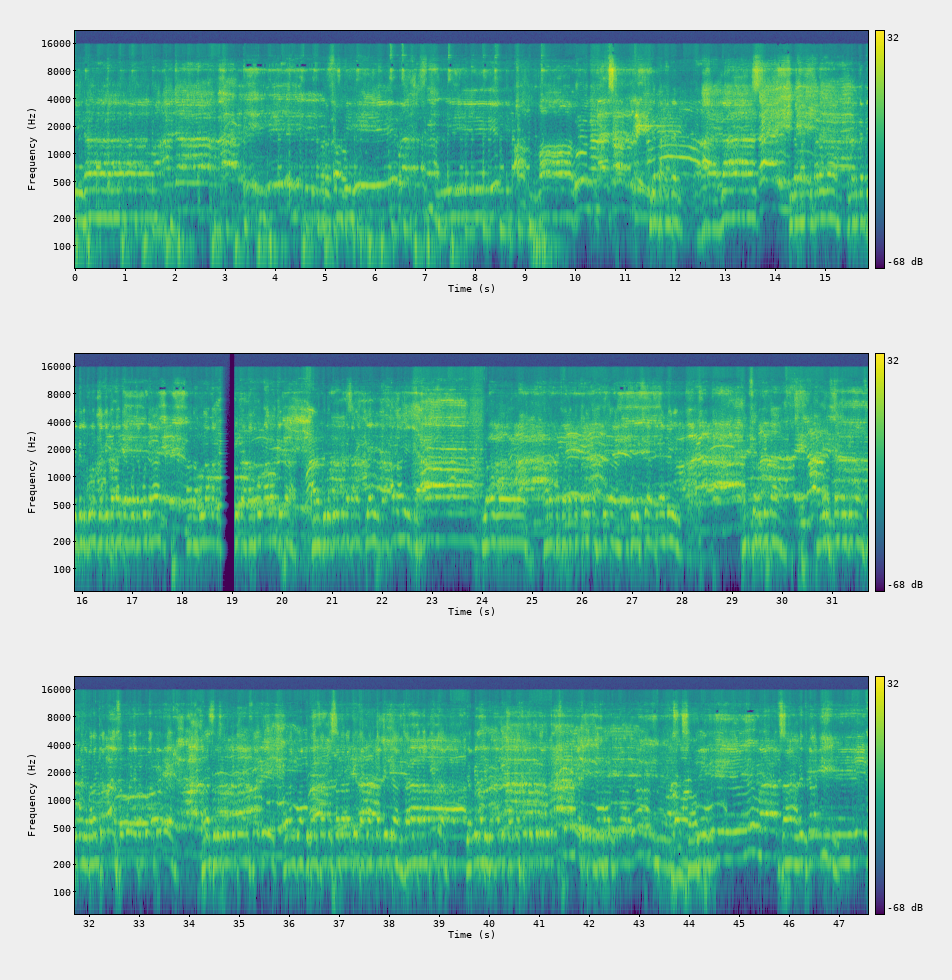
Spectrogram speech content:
عليها وعلى آله وصحبه وسلم اللهم صل على سيدنا Subhanallah, dengarkan di bil qulub yang kita baca mudah-mudahan para ulama kita, para umara kita, para guru-guru kita, para kiai, para habaib. Ya Allah, para pejabat pemerintah kita, kepolisian, TNI, Ansar kita, pengurus NU kita, semuanya para jamaah, semuanya dan keluarganya, para guru-guru kita yang sakit, orang tua kita yang sakit, saudara kita, keluarga kita, sahabat kita, yang minta diberkati karena sakit mudah-mudahan kepada kita. Salim lagi.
